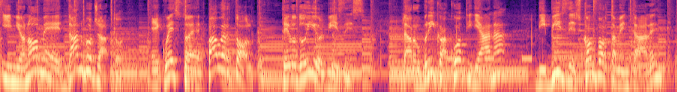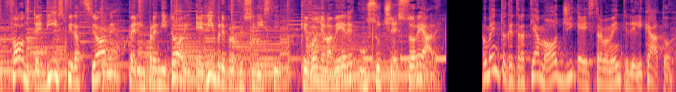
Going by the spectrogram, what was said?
Il mio nome è Dan Boggiato e questo è Power Talk, te lo do io il business, la rubrica quotidiana di business comportamentale, fonte di ispirazione per imprenditori e libri professionisti che vogliono avere un successo reale. L'argomento che trattiamo oggi è estremamente delicato.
